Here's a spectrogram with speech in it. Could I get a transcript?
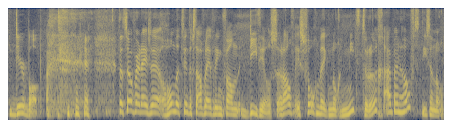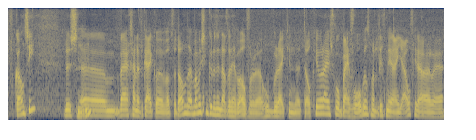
Dear Bob. Tot zover deze 120ste aflevering van Details. Ralf is volgende week nog niet terug uit mijn hoofd. Die is dan nog op vakantie. Dus ehm, wij gaan even kijken wat we dan... eh, maar misschien kunnen we het inderdaad hebben over eh, hoe bereid je een uh, Tokio-reis voor, bijvoorbeeld. Maar dat ligt meer aan jou of je daar eh,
